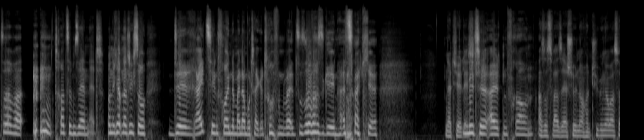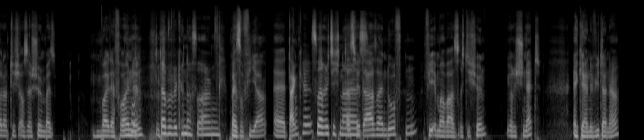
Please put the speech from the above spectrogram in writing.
Das war trotzdem sehr nett. Und ich habe natürlich so 13 Freunde meiner Mutter getroffen, weil zu sowas gehen halt solche Natürlich. mittelalten Frauen. Also es war sehr schön auch in Tübingen, aber es war natürlich auch sehr schön bei, bei der Freundin, Ich glaube, wir können das sagen. bei Sophia. Äh, danke, Es war richtig nice. dass wir da sein durften. Wie immer war es richtig schön, richtig nett. Äh, gerne wieder, ne?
